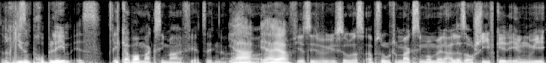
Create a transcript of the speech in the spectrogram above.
so ein Riesenproblem ist. Ich glaube auch maximal 40. Ne? Ja, also, ja, ja. 40 ist wirklich so das absolute Maximum, wenn alles auch schief geht irgendwie.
